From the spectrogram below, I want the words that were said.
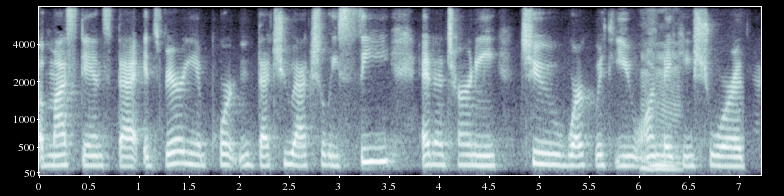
of my stance that it's very important that you actually see an attorney to work with you mm-hmm. on making sure that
